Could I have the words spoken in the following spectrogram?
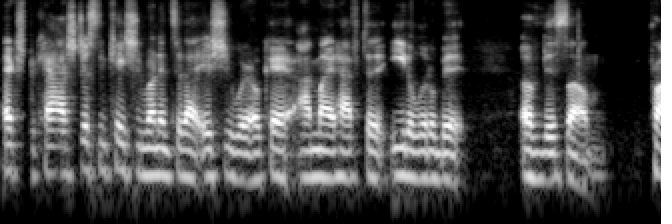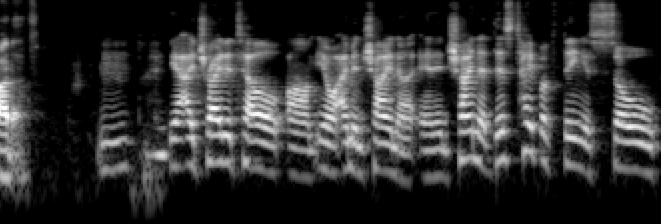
extra cash just in case you run into that issue where, okay, I might have to eat a little bit of this um, product. Mm-hmm. Yeah, I try to tell, um, you know, I'm in China, and in China, this type of thing is so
